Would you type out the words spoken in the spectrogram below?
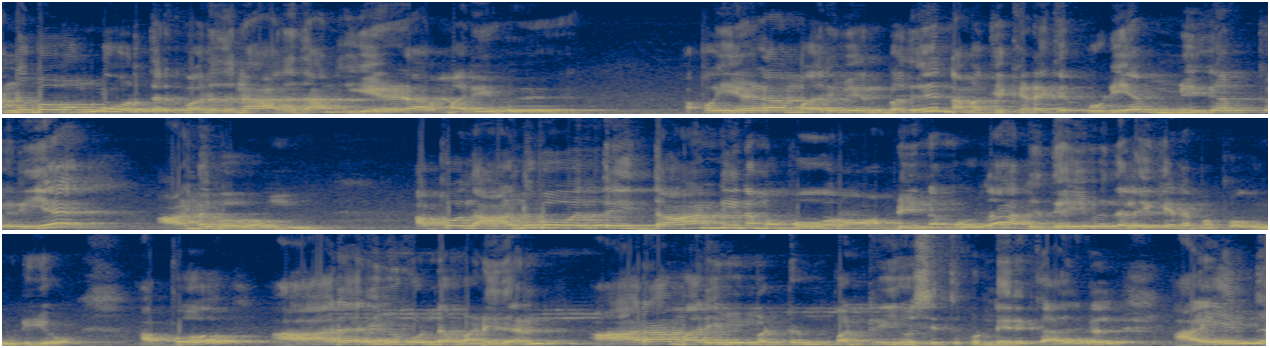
அனுபவம்னு ஒருத்தருக்கு வருதுன்னா அதுதான் ஏழாம் அறிவு. அப்போ ஏழாம் அறிவு என்பது நமக்கு கிடைக்கக்கூடிய மிகப்பெரிய அனுபவம். அப்போ அந்த அனுபவத்தை தாண்டி நம்ம போகிறோம் அப்படின்னும் போது தான் அது தெய்வ நிலைக்கே நம்ம போக முடியும். அப்போ ஆறு அறிவு கொண்ட மனிதன் ஆறாம் அறிவை மட்டும் பற்றி யோசித்துக் கொண்டிருக்காதீர்கள். ஐந்து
